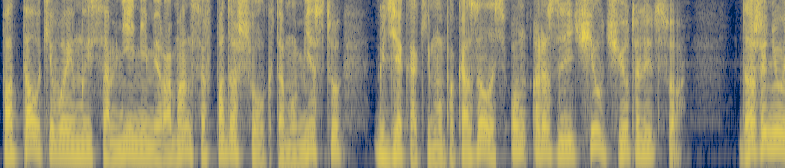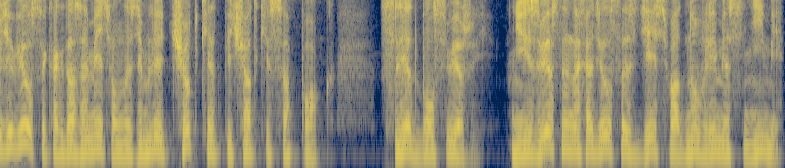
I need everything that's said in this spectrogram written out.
подталкиваемый сомнениями романцев подошел к тому месту, где, как ему показалось, он различил чье-то лицо — даже не удивился, когда заметил на земле четкие отпечатки сапог. След был свежий. Неизвестный находился здесь в одно время с ними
